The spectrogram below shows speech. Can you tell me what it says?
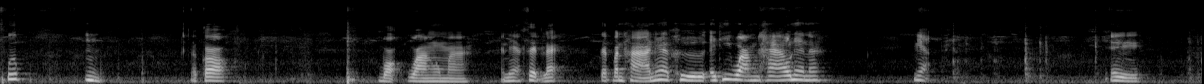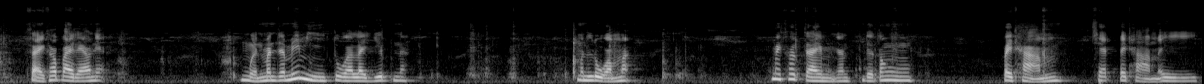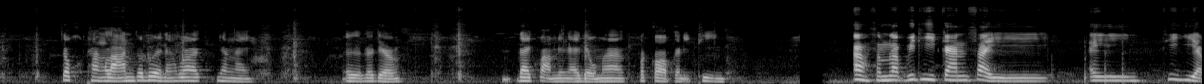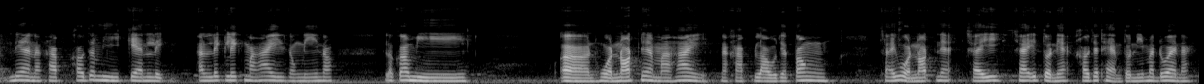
ปุ๊บ อืม แล้วก็เบาะวางลงมา อันเนี้ยเสร็จแล้ว แต่ปัญหาเนี่ยคือไอที่วางเท้าเนี่ยนะ เนี่ย เอใส่เข้าไปแล้วเนี่ย เหมือนมันจะไม่มีตัวอะไรยึดนะ มันหลวมอะไม่เข้าใจเหมือนกัน เดี๋ยวต้องไปถามแชทไปถามไอ้ จ้าทางร้านเขาด้วยนะว่ายังไง เออ แล้วเดี๋ยว ได้ความยังไง เดี๋ยวมาประกอบกันอีกทีอะสำหรับวิธีการใส่ไอ้ที่เหยียบเนี่ยนะครับเขาจะมีแกนเหล็กอันเล็ก ๆ มาให้ตรงนี้เนาะแล้วก็มีหัวน็อตเนี่ยมาให้นะครับ เราจะต้องใช้หัวน็อตเนี่ยใช้ใช้ตัวเนี้ยเขาจะแถมตัวนี้มาด้วยนะ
